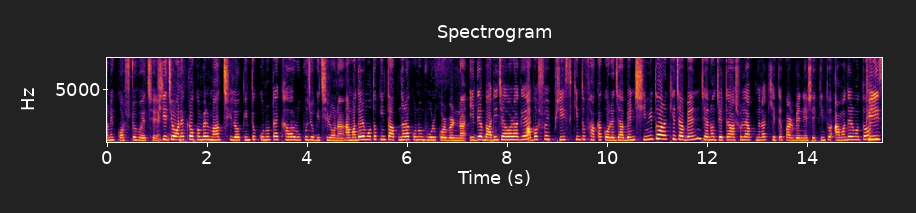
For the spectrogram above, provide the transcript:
অনেক কষ্ট হয়েছে। ফ্রিজে অনেক রকমের মাছ ছিল, কিন্তু কোনোটাই খাওয়ার উপযোগী ছিল না। আমাদের মতো কিন্তু আপনারা কোনো ভুল করবেন না। ঈদে বাড়ি যাওয়ার আগে অবশ্যই ফ্রিজ কিন্তু ফাঁকা করে যাবেন, সীমিত রেখে যাবেন, যেন যেটা আসলে আপনারা খেতে পারবেন এসে। কিন্তু আমাদের মতো ফ্রিজ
